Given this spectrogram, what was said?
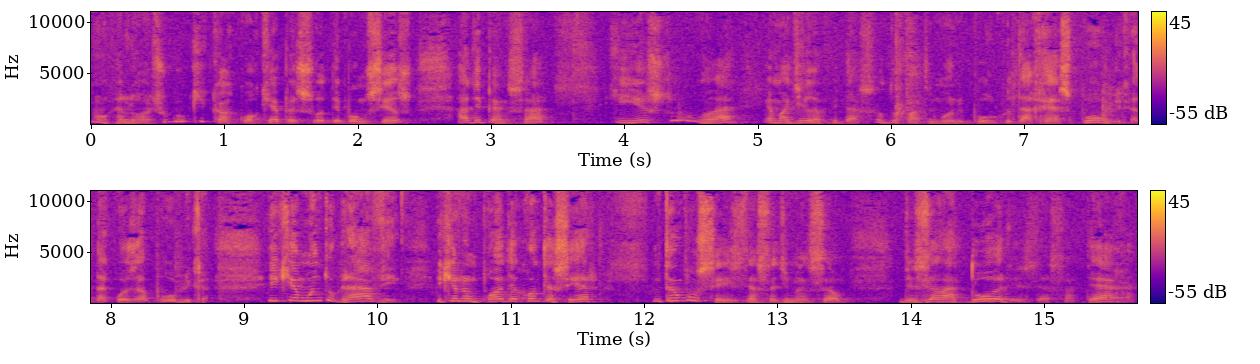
Não, é lógico que qualquer pessoa de bom senso há de pensar que isso não é, é uma dilapidação do patrimônio público, da res pública, da coisa pública, e que é muito grave e que não pode acontecer. Então vocês, nessa dimensão de zeladores dessa terra,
